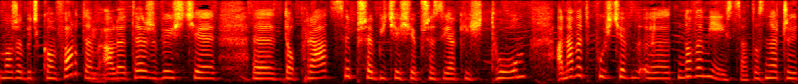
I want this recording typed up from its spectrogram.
może być komfortem, mhm. ale też wyjście e, do pracy, przebicie się przez jakiś tłum, a nawet pójście w e, nowe miejsca. To znaczy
